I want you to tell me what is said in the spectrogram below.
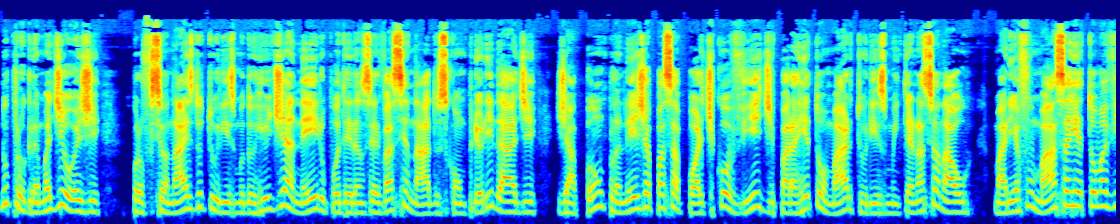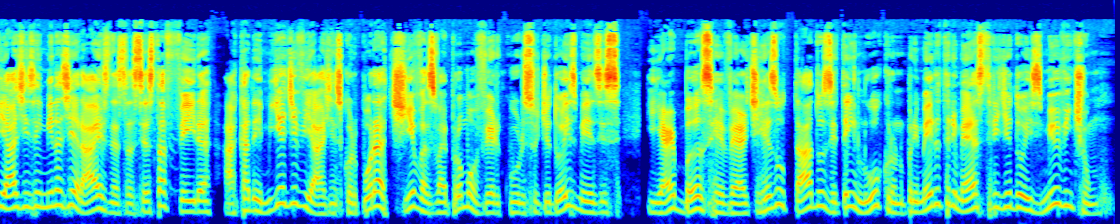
No programa de hoje, profissionais do turismo do Rio de Janeiro poderão ser vacinados com prioridade. Japão planeja passaporte Covid para retomar turismo internacional. Maria Fumaça retoma viagens em Minas Gerais nesta sexta-feira. A Academia de Viagens Corporativas vai promover curso de dois meses. E Airbus reverte resultados e tem lucro no primeiro trimestre de 2021.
